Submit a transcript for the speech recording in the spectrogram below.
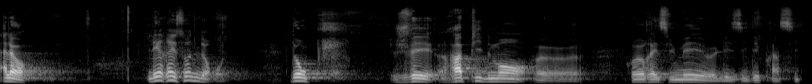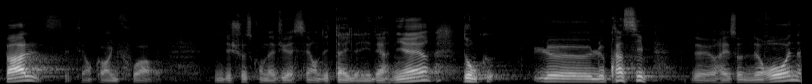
Alors, les réseaux de neurones. Donc, je vais rapidement euh, résumer euh, les idées principales. C'était encore une fois une des choses qu'on a vues assez en détail l'année dernière. Donc, le, principe de réseau de neurones,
